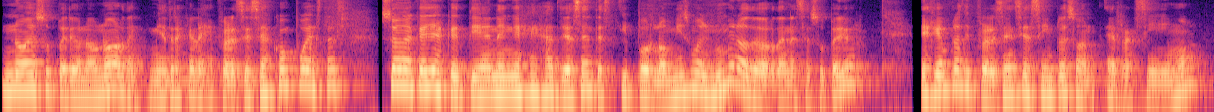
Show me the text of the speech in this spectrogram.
no es superior a un orden, mientras que las inflorescencias compuestas son aquellas que tienen ejes adyacentes y por lo mismo el número de órdenes es superior. Ejemplos de inflorescencia simples son el racimo,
